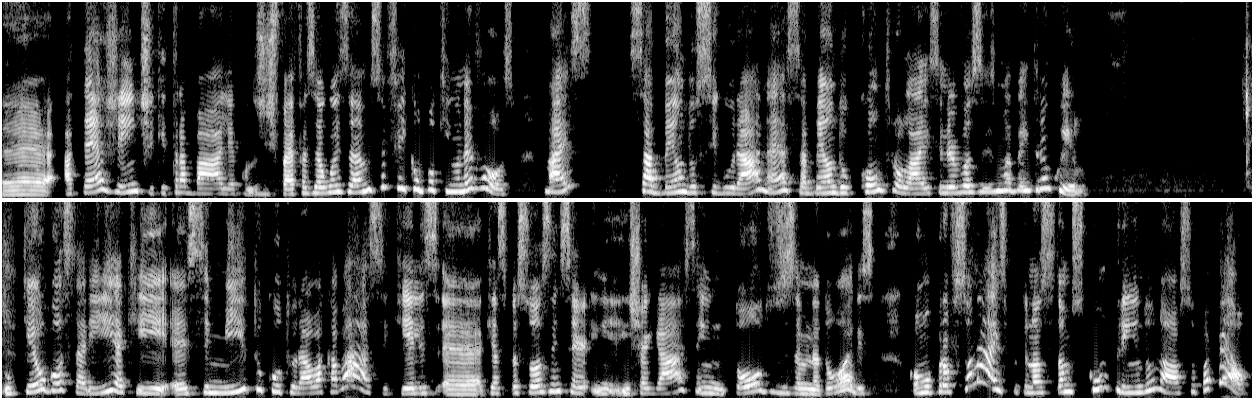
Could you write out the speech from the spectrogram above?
É, até a gente que trabalha, quando a gente vai fazer algum exame, você fica um pouquinho nervoso, mas sabendo segurar, né, sabendo controlar esse nervosismo é bem tranquilo. O que eu gostaria é que esse mito cultural acabasse, que eles, é, que as pessoas enxergassem todos os examinadores como profissionais, porque nós estamos cumprindo o nosso papel.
